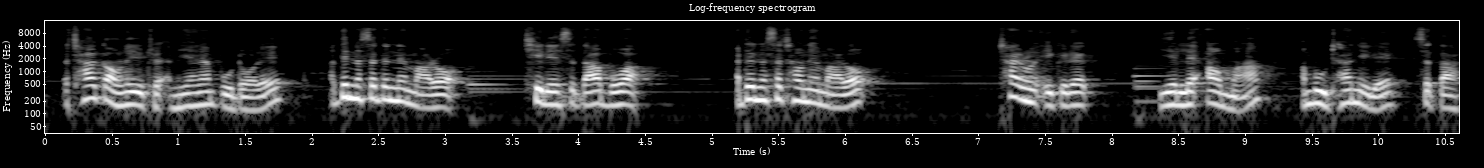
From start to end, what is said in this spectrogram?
။အခြားကောင်လေးတွေအတွက်အများအားပို့တော်တယ်။အသက်22နှစ်မှာတော့ခြေလင်းစစ်သားဘဝအသက်26နှစ်မှာတော့ခြိုင်ရွန်ဧကရက် ရဲ့လက်အောက်မှာအမှုထမ်းနေတဲ့စစ်သား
